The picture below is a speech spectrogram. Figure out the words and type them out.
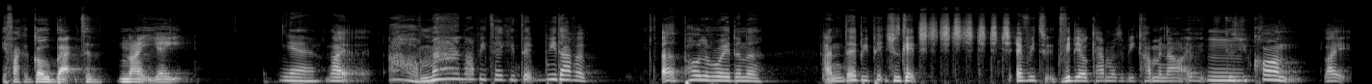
if I could go back to '98, Yeah. like, oh man, I'll be taking. We'd have a, a Polaroid and a, and there'd be pictures get every two, video cameras would be coming out because you mm. can't like.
